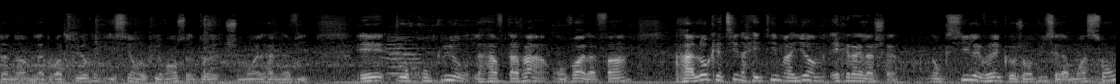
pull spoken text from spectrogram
d'un homme, la droiture ici en l'occurrence de Shmuel Hanavi. Et pour conclure la Haftara, on voit à la fin, Donc s'il est vrai qu'aujourd'hui c'est la moisson,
